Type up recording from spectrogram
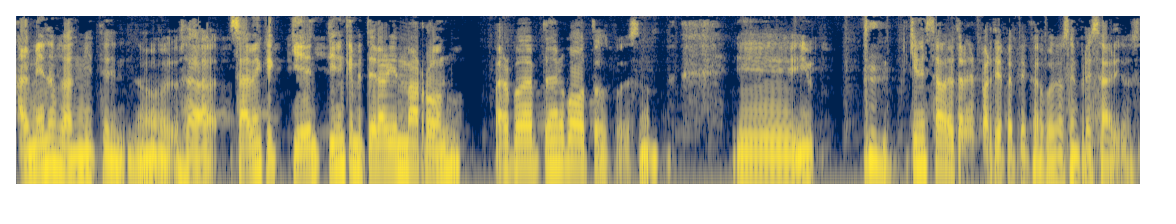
al menos lo admiten, ¿no? O sea, saben que quieren, tienen que meter a alguien marrón para poder obtener votos, pues, ¿no? Y, ¿quién estaba detrás del partido PPK? Pues los empresarios.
